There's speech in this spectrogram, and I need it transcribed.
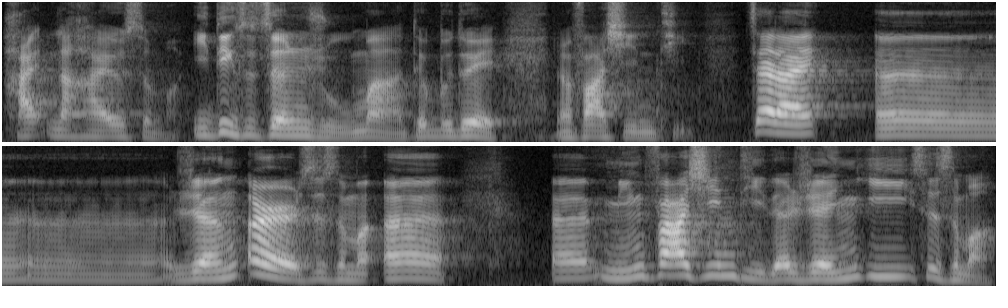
还那还有什么？一定是真如嘛，对不对？那发心体。再来，嗯，人二是什么？呃呃，明发心体的人一是什么？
